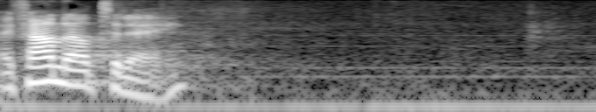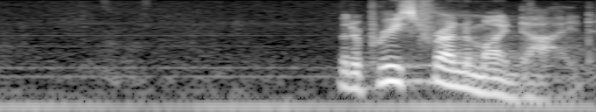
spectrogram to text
I found out today that a priest friend of mine died.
